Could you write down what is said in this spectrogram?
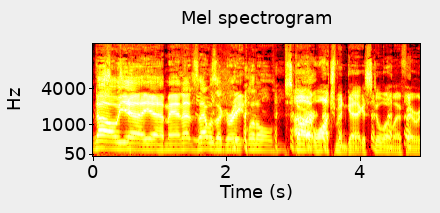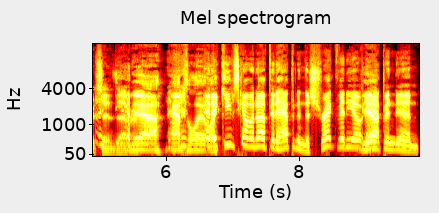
No, yeah, yeah, man. That's that was a great little Uh, start. Watchmen gag is still one of my favorite sins ever. yeah, absolutely. and it keeps coming up. It happened in the Shrek video. It Yep. happened in,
